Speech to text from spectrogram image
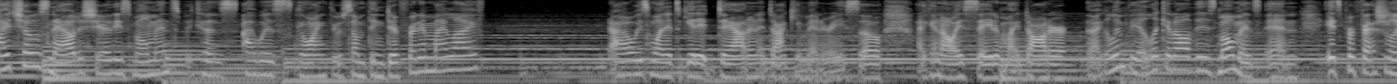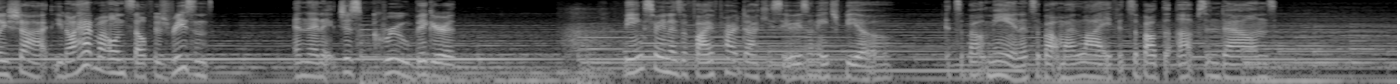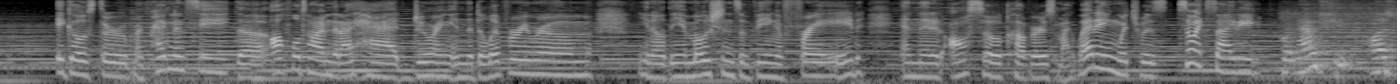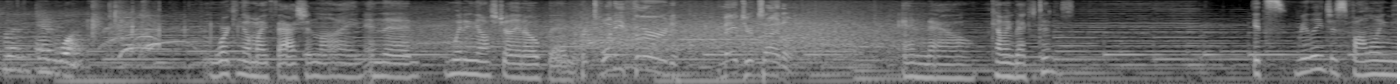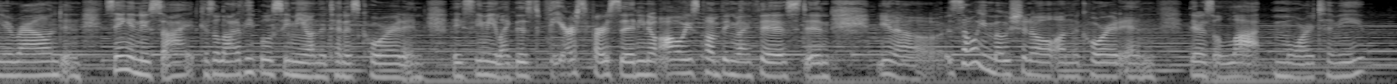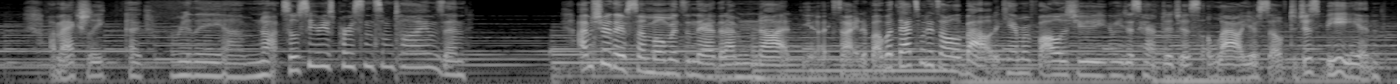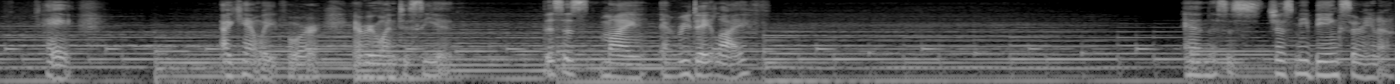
I chose now to share these moments because I was going through something different in my life. I always wanted to get it down in a documentary, so I can always say to my daughter, like, Olympia, look at all these moments, and it's professionally shot. You know, I had my own selfish reasons, and then it just grew bigger. Being Serena is a five-part docu-series on HBO. It's about me, and it's about my life. It's about the ups and downs. It goes through my pregnancy, the awful time that I had during in the delivery room, you know, the emotions of being afraid, and then it also covers my wedding, which was so exciting. Pronounce you husband and wife. Working on my fashion line, and then winning the Australian Open. Her 23rd major title. And now coming back to tennis. It's really just following me around and seeing a new side because a lot of people see me on the tennis court and they see me like this fierce person, you know, always pumping my fist and, you know, so emotional on the court and there's a lot more to me. I'm actually a really um, not so serious person sometimes and I'm sure there's some moments in there that I'm not, you know, excited about, but that's what it's all about. The camera follows you. You just have to just allow yourself to just be and hey, I can't wait for everyone to see it. This is my everyday life. And this is just me being Serena.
